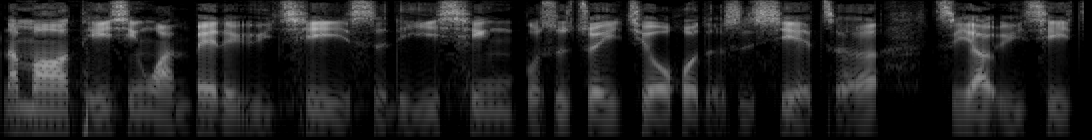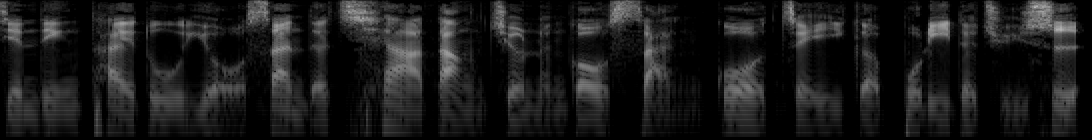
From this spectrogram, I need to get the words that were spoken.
那么提醒晚辈的语气是厘清，不是追究或者是谢责，只要语气坚定、态度友善的恰当，就能够闪过这一个不利的局势。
